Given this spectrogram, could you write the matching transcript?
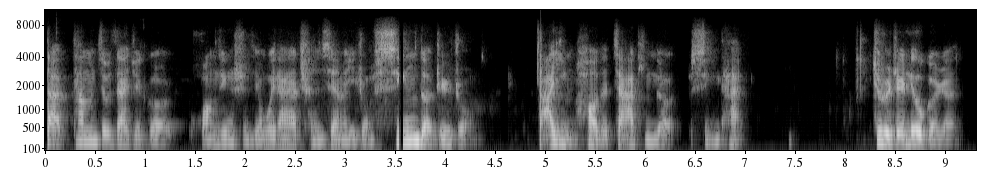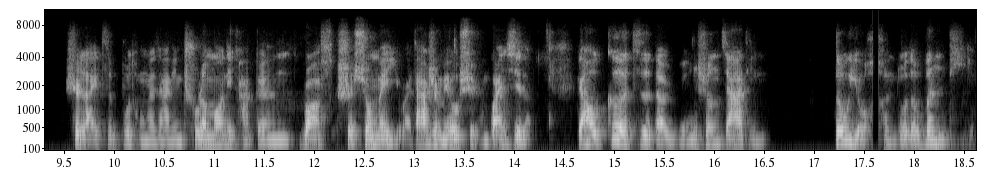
但他们就在这个黄金时间为大家呈现了一种新的这种打引号的家庭的形态，就是这六个人是来自不同的家庭，除了 Monica 跟 Ross 是兄妹以外，大家是没有血缘关系的。然后各自的原生家庭都有很多的问题。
